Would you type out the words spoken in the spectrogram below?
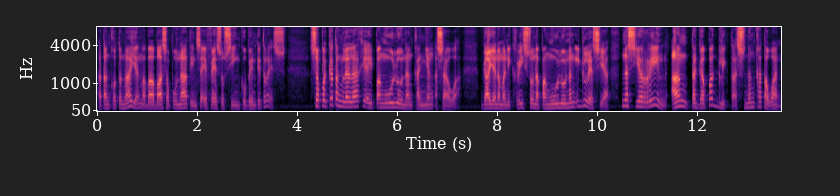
At ang katunayan, mababasa po natin sa Efeso 5.23. Sapagkat ang lalaki ay pangulo ng kanyang asawa, gaya naman ni Kristo na pangulo ng iglesia na siya rin ang tagapagligtas ng katawan.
